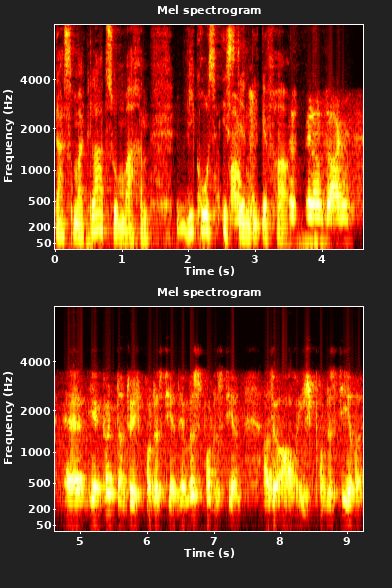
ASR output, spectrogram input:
das mal klar zu machen. Wie groß ist denn die Gefahr? Dann sagen, äh, ihr könnt natürlich protestieren, ihr müsst protestieren. Also auch ich protestiere.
